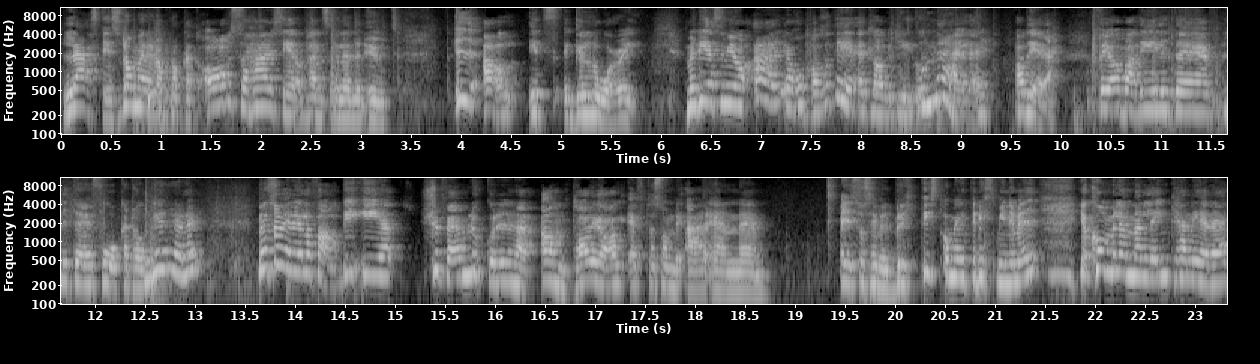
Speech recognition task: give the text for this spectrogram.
läst det så de har redan plockat av. Så här ser adventskalendern ut i all its glory. Men det som jag är, jag hoppas att det är ett lager till under här eller? Ja det är det. För jag bara, det är lite, lite få kartonger eller? Men så är det i alla fall. Det är 25 luckor i den här antar jag eftersom det är en eh, eh så ser väl brittiskt om jag inte missminner mig. Jag kommer lämna en länk här nere,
